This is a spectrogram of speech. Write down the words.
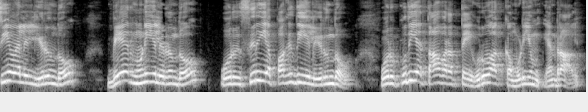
சீவலில் இருந்தோ வேர் நுனியில் இருந்தோ ஒரு சிறிய பகுதியில் இருந்தோ ஒரு புதிய தாவரத்தை உருவாக்க முடியும் என்றால்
